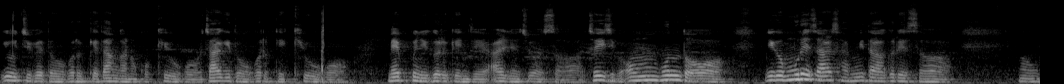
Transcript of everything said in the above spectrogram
이웃집에도 그렇게 담가놓고 키우고 자기도 그렇게 키우고 몇 분이 그렇게 이제 알려주어서 저희 집에 온 분도 이거 물에 잘 삽니다. 그래서 어,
